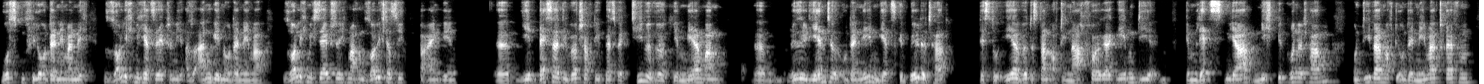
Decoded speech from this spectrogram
wussten viele Unternehmer nicht, soll ich mich jetzt selbstständig, also angehende Unternehmer, soll ich mich selbstständig machen, soll ich das Risiko eingehen? Äh, je besser die wirtschaftliche Perspektive wird, je mehr man äh, resiliente Unternehmen jetzt gebildet hat, desto eher wird es dann auch die Nachfolger geben, die im letzten Jahr nicht gegründet haben. Und die werden auf die Unternehmer treffen,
